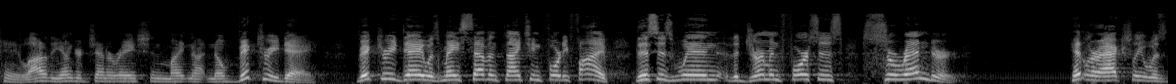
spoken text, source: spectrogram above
Okay, a lot of the younger generation might not know. Victory Day. Victory Day was May 7th, 1945. This is when the German forces surrendered. Hitler actually was,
